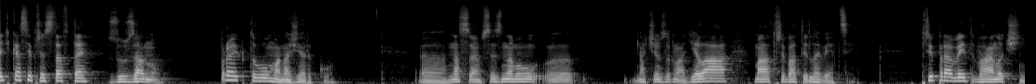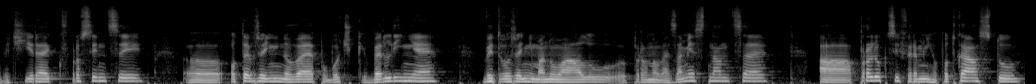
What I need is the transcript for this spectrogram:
Teďka si představte Zuzanu, projektovou manažerku. Eh, na svém seznamu, eh, na čem zrovna dělá, má třeba tyhle věci. Připravit vánoční večírek v prosinci, eh, otevření nové pobočky v Berlíně, vytvoření manuálu pro nové zaměstnance a produkci firmního podcastu,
